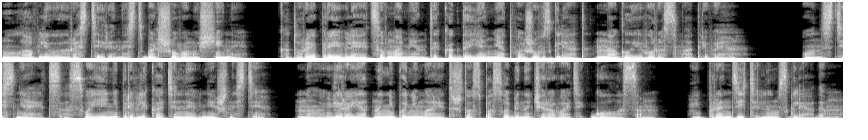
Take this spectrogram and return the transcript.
Улавливаю растерянность большого мужчины, которая проявляется в моменты, когда я не отвожу взгляд, нагло его рассматривая. Он стесняется своей непривлекательной внешности, но, вероятно, не понимает, что способен очаровать голосом и пронзительным взглядом.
